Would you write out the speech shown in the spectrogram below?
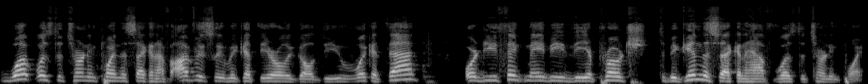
what was the turning point in the second half? Obviously, we get the early goal. Do you look at that, or do you think maybe the approach to begin the second half was the turning point?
